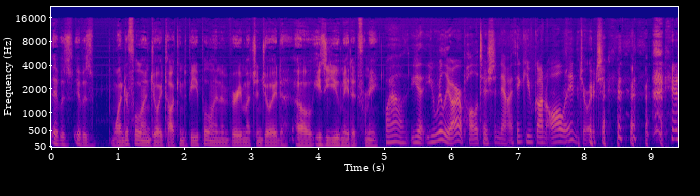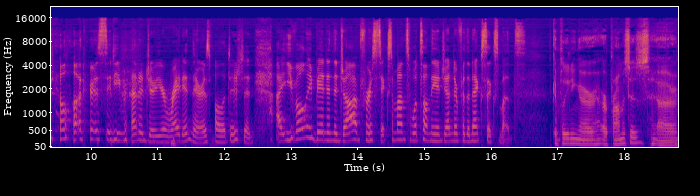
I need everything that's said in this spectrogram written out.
It was. It was wonderful. I enjoy talking to people, and I very much enjoyed how easy you made it for me. Wow, yeah, you really are a politician now. I think you've gone all in, George. you're no longer a city manager; you're right in there as politician. Uh, you've only been in the job for six months. What's on the agenda for the next six months? completing our, our promises. Uh,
